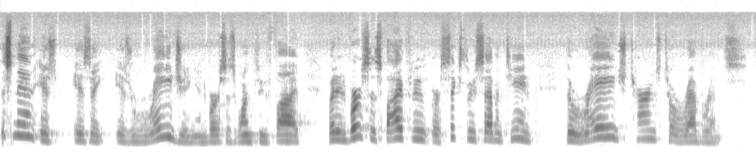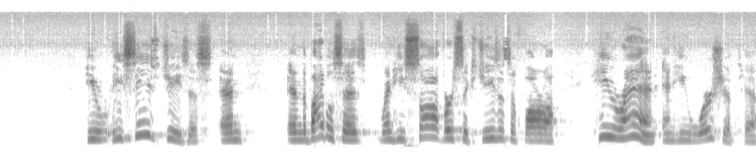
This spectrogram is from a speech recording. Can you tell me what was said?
This man is, is, a, is raging in verses 1 through 5, but in verses 5 through or 6 through 17, the rage turns to reverence. He, he sees Jesus, and, and the Bible says when he saw, verse 6, Jesus afar off, he ran and he worshiped him.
